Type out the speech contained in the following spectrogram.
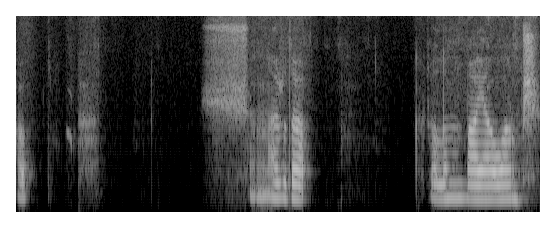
Hop. Şunları da kıralım. Bayağı varmış.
